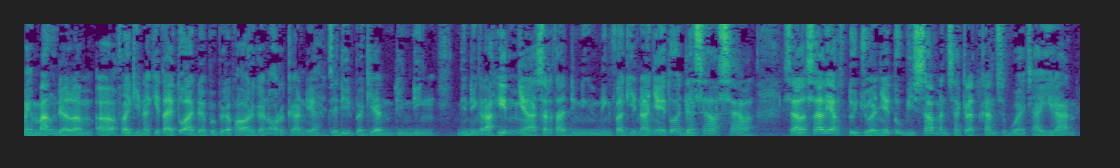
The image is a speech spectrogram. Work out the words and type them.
memang dalam uh, vagina kita itu ada beberapa organ-organ ya. Jadi bagian dinding dinding rahimnya serta dinding-dinding vaginanya itu ada sel-sel, sel-sel yang tujuannya itu bisa mensekretkan sebuah cairan.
